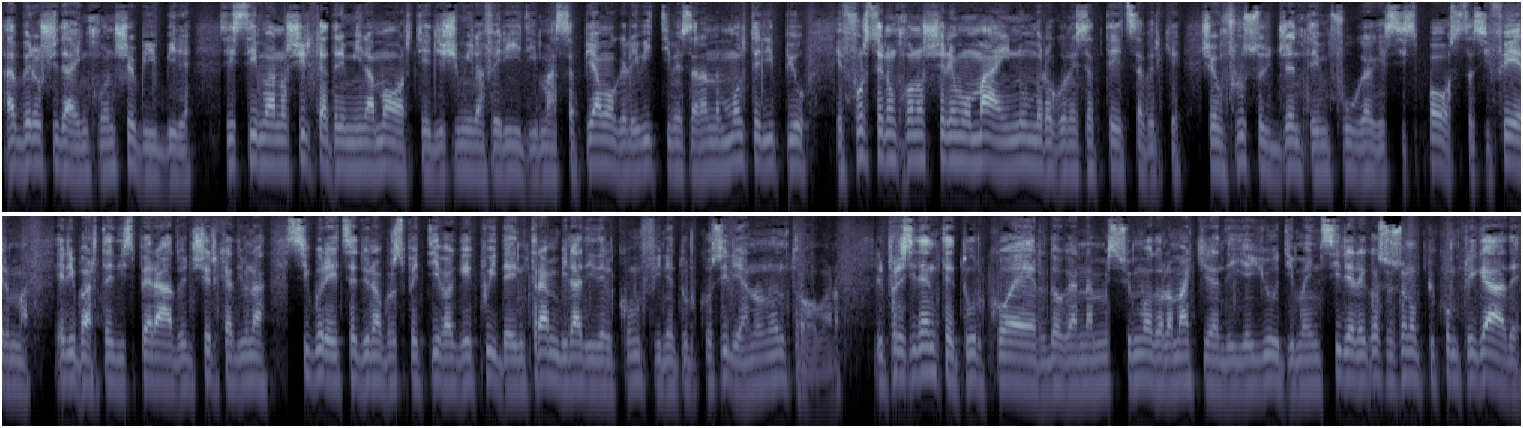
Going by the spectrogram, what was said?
a velocità inconcepibile. Si stimano circa 3.000 morti e 10.000 feriti, ma sappiamo che le vittime saranno molte di più e forse non conosceremo mai il numero con esattezza perché c'è un flusso di gente in fuga che si sposta, si ferma e riparte disperato in cerca di una sicurezza e di una prospettiva che qui da entrambi i lati del confine turco-siriano non trovano. Il presidente turco Erdogan ha messo in moto la macchina degli aiuti, ma in Siria le cose sono più complicate.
